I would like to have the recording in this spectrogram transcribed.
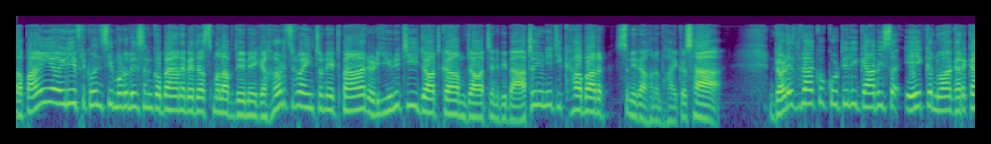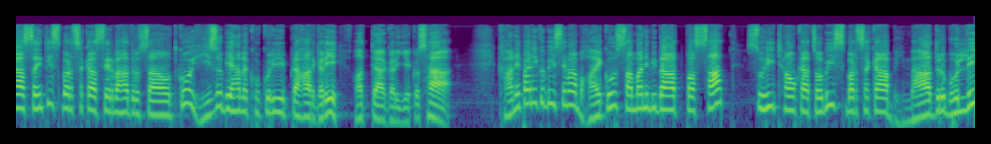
तपाईँ अहिले फ्रिक्वेन्सी मोडुलेसनको बयानब्बे दशमलव दुई मेगा हर्च र इन्टरनेटमा युनिटी डट कम डट एनबीबाट युनिटी खबर सुनिरहनु भएको छ। डडेलधुराको कोटेली गाविस एक नुवाघरका सैतिस वर्षका शेरबहादुर साउदको हिजो बिहान खुकुरी प्रहार गरी हत्या गरिएको छ। खानेपानीको विषयमा भएको सामान्य विवाद पश्चात सोही ठाउँका चौबिस वर्षका भीमबहादुर भुलले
